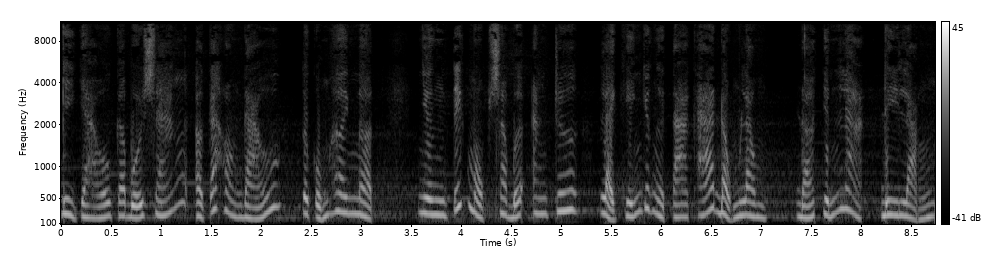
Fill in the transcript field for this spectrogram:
Đi dạo cả buổi sáng ở các hòn đảo, tôi cũng hơi mệt, nhưng tiết mục sau bữa ăn trưa lại khiến cho người ta khá động lòng, đó chính là đi lặn.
